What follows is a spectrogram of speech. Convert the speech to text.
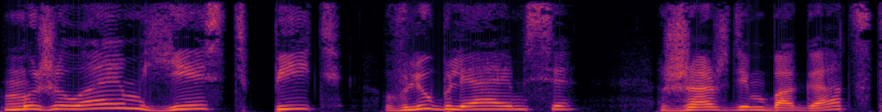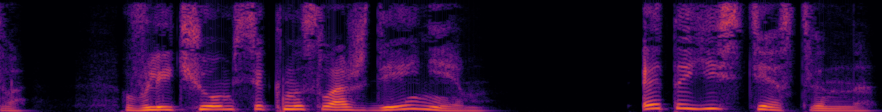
Мы желаем есть, пить, влюбляемся, жаждем богатства, влечемся к наслаждениям. Это естественно.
